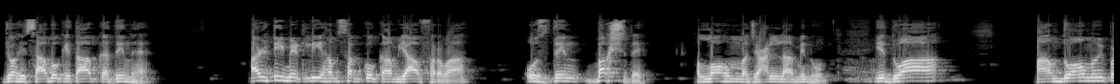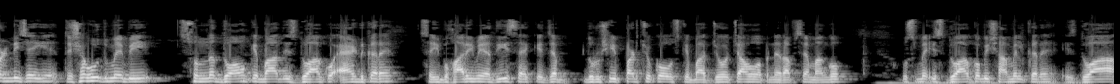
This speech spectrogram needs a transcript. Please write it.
جو حساب و کتاب کا دن ہے الٹیمیٹلی ہم سب کو کامیاب فرما، اس دن بخش دے۔ اللہ جعلنا منہم۔ یہ دعا عام دعاؤں میں بھی پڑھنی چاہیے، تشہد میں بھی سنت دعاؤں کے بعد اس دعا کو ایڈ کریں۔ صحیح بخاری میں حدیث ہے کہ جب دروشی پڑھ چکو، اس کے بعد جو چاہو اپنے رب سے مانگو، اس میں اس دعا کو بھی شامل کریں۔ اس دعا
